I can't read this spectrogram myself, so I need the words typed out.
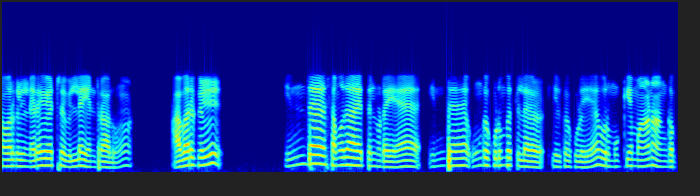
அவர்கள் நிறைவேற்றவில்லை என்றாலும் அவர்கள் இந்த சமுதாயத்தினுடைய இந்த உங்க குடும்பத்துல இருக்கக்கூடிய ஒரு முக்கியமான அங்கம்.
